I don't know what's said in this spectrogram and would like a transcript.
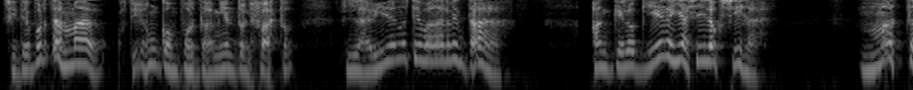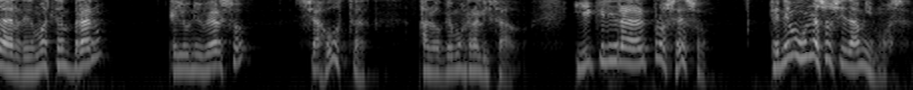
Si te portas mal o tienes un comportamiento nefasto, la vida no te va a dar ventaja, aunque lo quieras y así lo exijas. Más tarde o más temprano, el universo se ajusta a lo que hemos realizado y equilibrará el proceso. Tenemos una sociedad mimosa,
